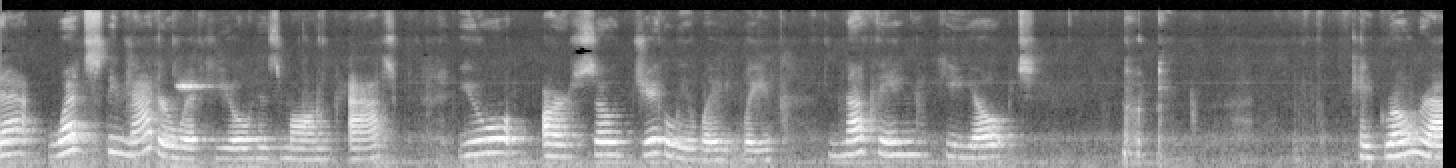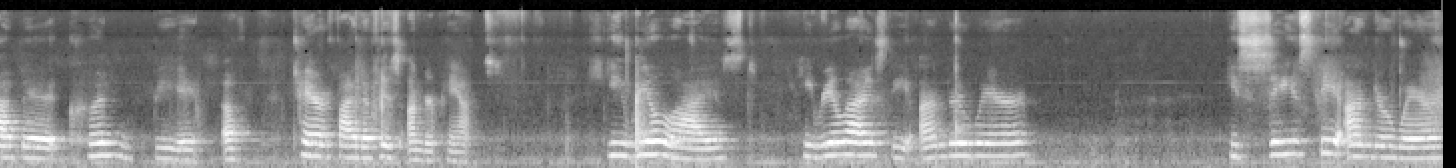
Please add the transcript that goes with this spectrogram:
that what's the matter with you? His mom asked. You are so jiggly lately. Nothing, he yelped. A grown rabbit couldn't be uh, terrified of his underpants. He realized he realized the underwear. He seized the underwear.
